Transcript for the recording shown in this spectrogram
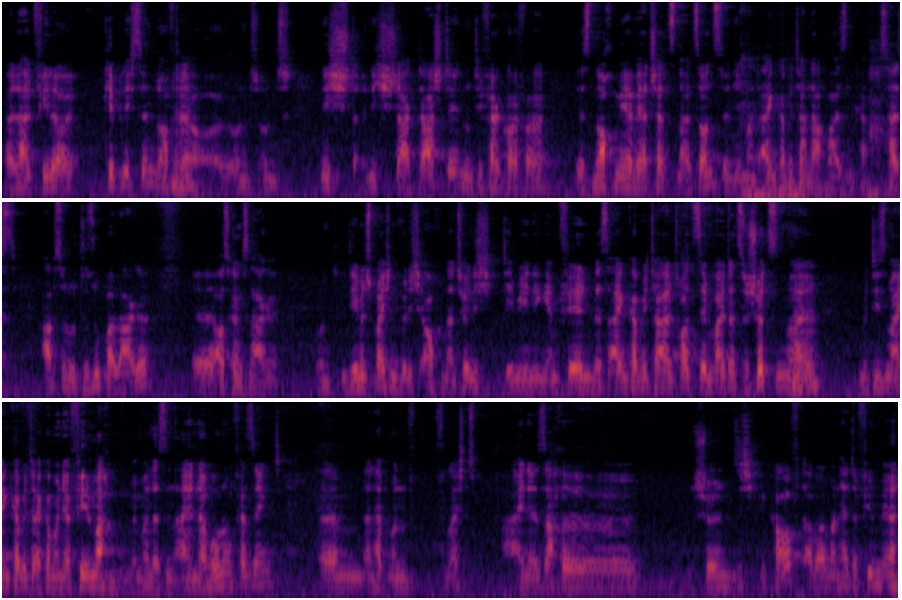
weil halt viele kipplich sind ja. der, und, und nicht, nicht stark dastehen und die Verkäufer es noch mehr wertschätzen als sonst, wenn jemand Eigenkapital nachweisen kann. Das heißt, absolute Superlage, äh, Ausgangslage. Und dementsprechend würde ich auch natürlich demjenigen empfehlen, das Eigenkapital trotzdem weiter zu schützen, weil mhm. mit diesem Eigenkapital kann man ja viel machen. Wenn man das in einer Wohnung versenkt, ähm, dann hat man vielleicht eine Sache schön sich gekauft, aber man hätte viel mehr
